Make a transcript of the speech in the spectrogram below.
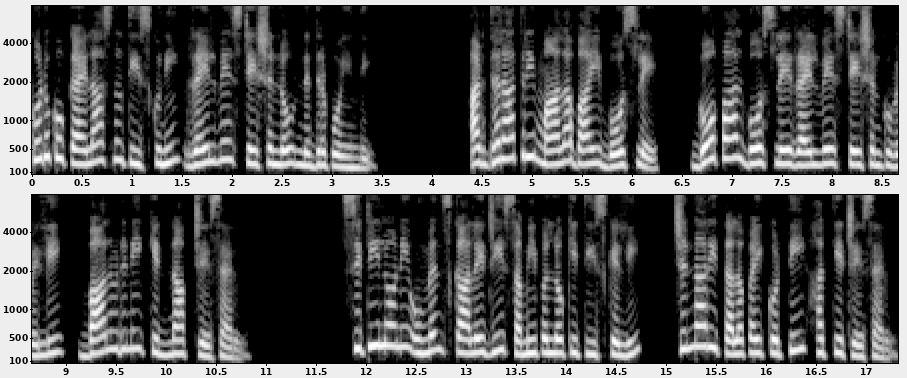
కొడుకు కైలాస్ను తీసుకుని రైల్వే స్టేషన్లో నిద్రపోయింది. అర్ధరాత్రి మాలాబాయి బోస్లే గోపాల్ బోస్లే రైల్వే స్టేషన్కు వెళ్ళి బాలుడిని కిడ్నాప్ చేశారు. సిటీలోని ఉమెన్స్ కాలేజీ సమీపంలోకి తీసుకెళ్ళి చిన్నారి తలపై కొట్టి హత్య చేశారు.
